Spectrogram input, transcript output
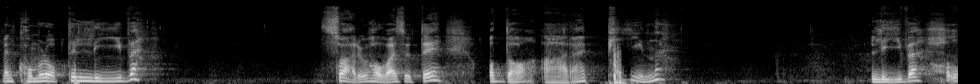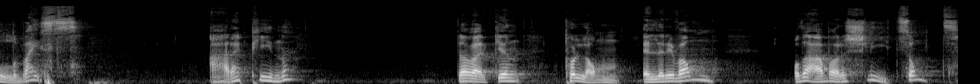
Men kommer du opp til livet, så er du jo halvveis uti, og da er det ei pine. Livet halvveis er ei pine. Det er verken på land eller i vann, og det er bare slitsomt.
